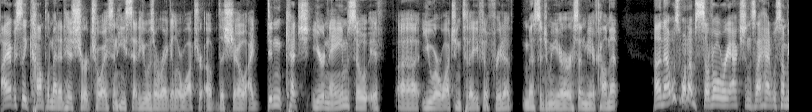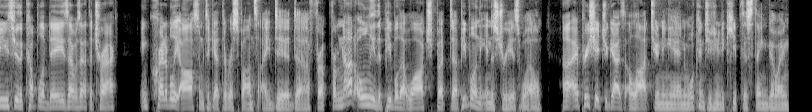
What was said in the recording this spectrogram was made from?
I obviously complimented his shirt choice, and he said he was a regular watcher of the show. I didn't catch your name, so if uh, you are watching today, feel free to message me or send me a comment. Uh, that was one of several reactions I had with some of you through the couple of days I was at the track. Incredibly awesome to get the response I did uh, from from not only the people that watch, but uh, people in the industry as well. Uh, I appreciate you guys a lot tuning in. We'll continue to keep this thing going.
